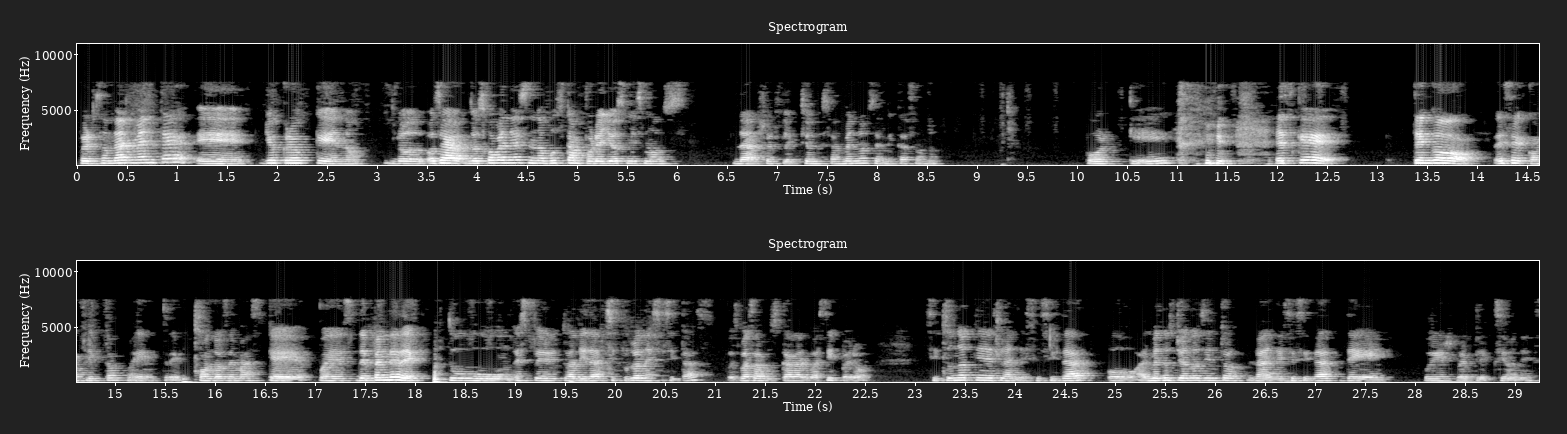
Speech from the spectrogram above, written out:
personalmente eh, yo creo que no. o sea, los jóvenes no buscan por ellos mismos las reflexiones, al menos en mi caso no. Porque es que tengo ese conflicto entre con los demás que pues depende de tu espiritualidad si tú lo necesitas pues vas a buscar algo así, pero si tú no tienes la necesidad, o al menos yo no siento la necesidad de oír reflexiones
